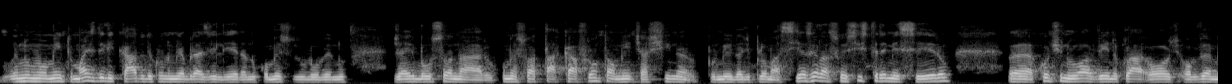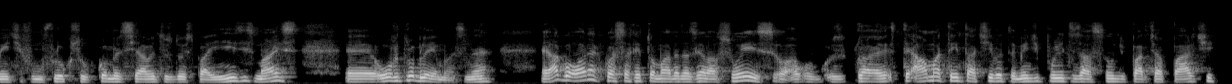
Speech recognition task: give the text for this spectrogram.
no momento mais delicado da economia brasileira, no começo do governo Jair Bolsonaro, começou a atacar frontalmente a China por meio da diplomacia, as relações se estremeceram, uh, continuou havendo, claro, obviamente, um fluxo comercial entre os dois países, mas é, houve problemas, né? É, agora, com essa retomada das relações, há uma tentativa também de politização de parte a parte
